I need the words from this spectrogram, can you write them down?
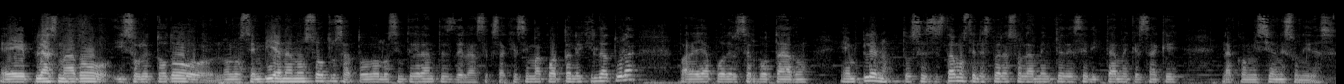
eh, plasmado y sobre todo nos los envían a nosotros, a todos los integrantes de la sexagésima cuarta legislatura para ya poder ser votado en pleno. Entonces estamos en espera solamente de ese dictamen que saque la Comisiones Unidas.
